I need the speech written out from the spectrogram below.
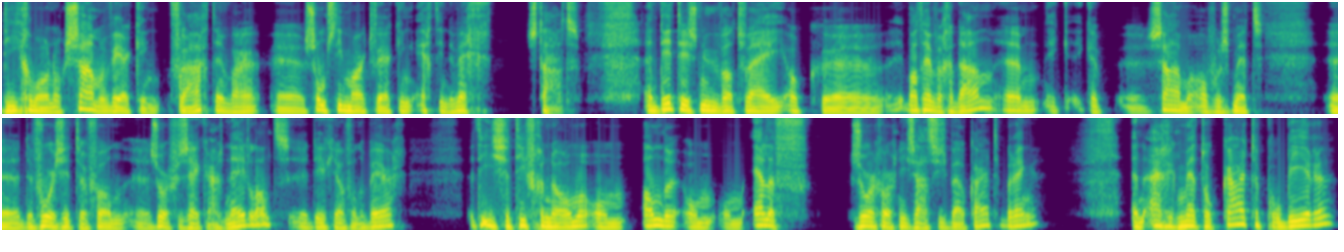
die gewoon ook samenwerking vraagt en waar uh, soms die marktwerking echt in de weg staat. En dit is nu wat wij ook, uh, wat hebben we gedaan? Um, ik, ik heb uh, samen overigens met de voorzitter van Zorgverzekeraars Nederland, Dirk-Jan van den Berg, het initiatief genomen om, ander, om, om elf zorgorganisaties bij elkaar te brengen. En eigenlijk met elkaar te proberen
